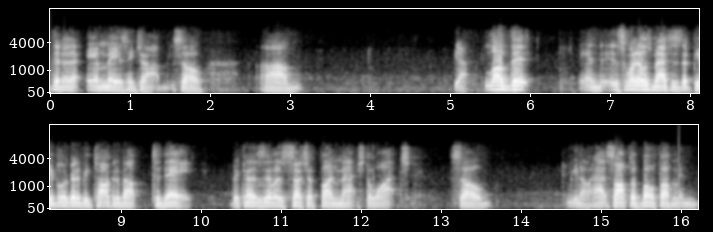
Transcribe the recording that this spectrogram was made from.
did an amazing job. So, um, yeah, loved it, and it's one of those matches that people are going to be talking about today because it was such a fun match to watch. So, you know, hats off to both of them, and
